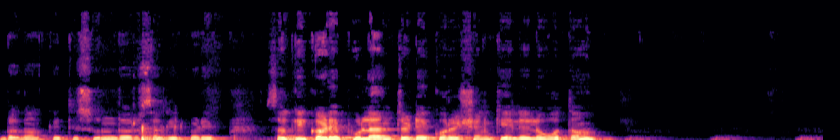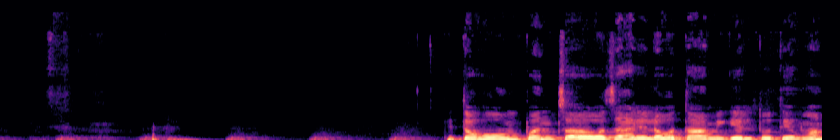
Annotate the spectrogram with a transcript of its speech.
बघा किती सुंदर सगळीकडे सगळीकडे फुलांचं डेकोरेशन केलेलं होतं. इथं होम पण चा झालेला होता. आम्ही गेलतो तेव्हा.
